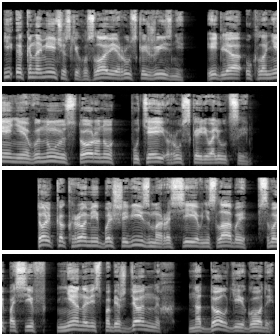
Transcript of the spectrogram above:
и экономических условий русской жизни и для уклонения в иную сторону путей русской революции. Только кроме большевизма Россия внесла бы в свой пассив ненависть побежденных на долгие годы.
